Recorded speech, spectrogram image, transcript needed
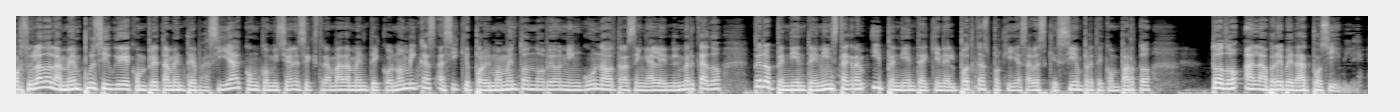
Por su lado, la mempool sigue completamente vacía, con comisiones extremadamente económicas, así que por el momento no veo ninguna otra señal en el mercado, pero pendiente en Instagram y pendiente aquí en el podcast porque ya sabes que siempre te comparto todo a la brevedad posible.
